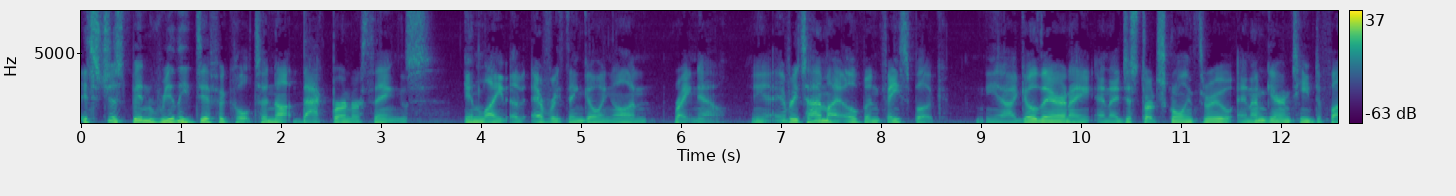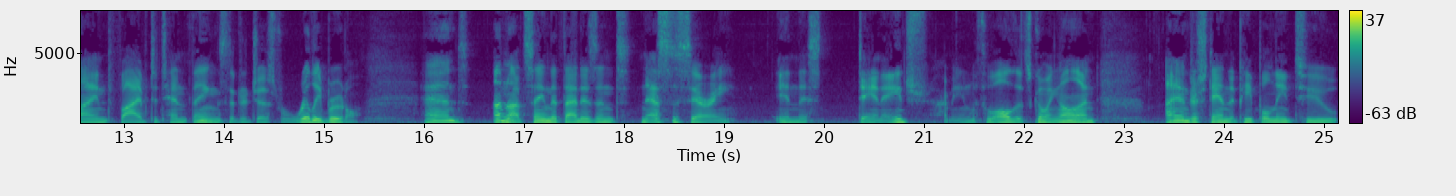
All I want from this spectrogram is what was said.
It's just been really difficult to not backburner things in light of everything going on right now. Every time I open Facebook, yeah, I go there and I and I just start scrolling through, and I'm guaranteed to find five to ten things that are just really brutal. And I'm not saying that that isn't necessary in this day and age. I mean, with all that's going on, I understand that people need to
